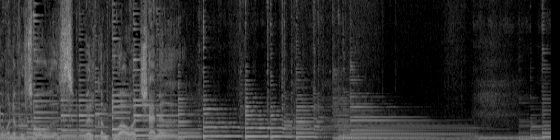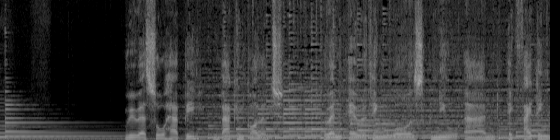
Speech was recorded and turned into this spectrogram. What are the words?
wonderful souls. Welcome to our channel. We were so happy back in college when everything was new and exciting.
